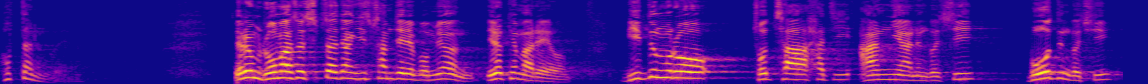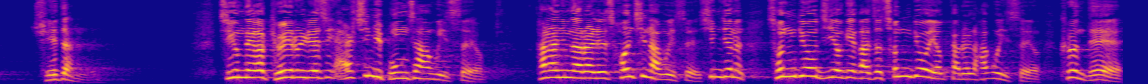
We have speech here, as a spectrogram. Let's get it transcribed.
없다는 거예요. 여러분 로마서 14장 23절에 보면 이렇게 말해요. 믿음으로 조차 하지 아니하는 것이 모든 것이 죄다는 거예요. 지금 내가 교회를 위해서 열심히 봉사하고 있어요. 하나님 나라를 위해서 헌신하고 있어요. 심지어는 선교 지역에 가서 선교 역할을 하고 있어요. 그런데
